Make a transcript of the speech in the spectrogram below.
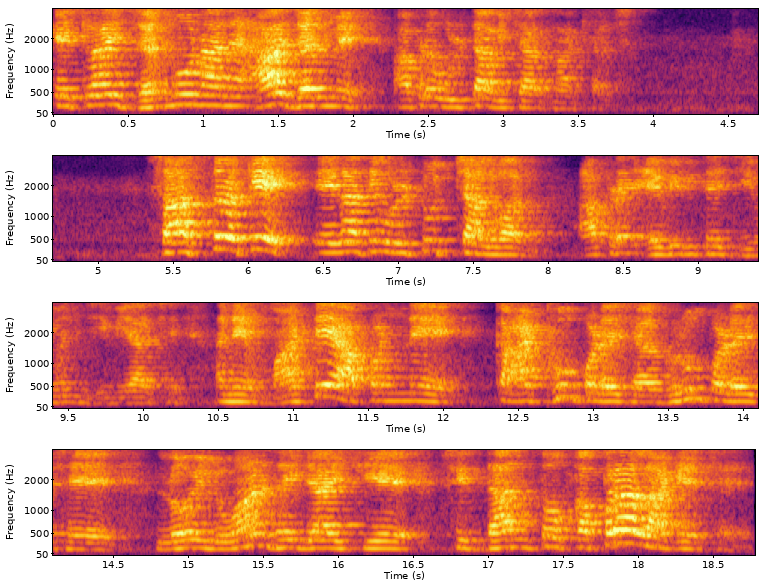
કેટલાય જન્મોના અને આ જન્મે આપણે ઉલટા વિચાર નાખ્યા છે. શાસ્ત્ર કે એનાથી ઉલટું જ ચાલવાનું. આપણે એવી રીતે જીવન જીવ્યા છે અને માટે આપણને કાઠું પડે છે, અઘરું પડે છે. લોહી લુહાણ થઈ જાય છીએ, સિદ્ધાંતો કપરા લાગે છે.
